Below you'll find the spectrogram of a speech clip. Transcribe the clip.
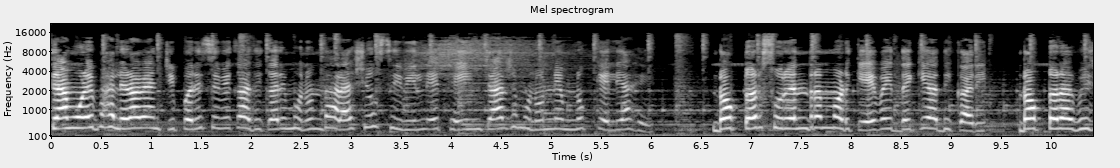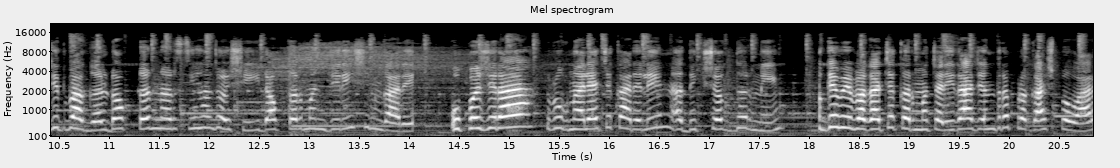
त्यामुळे भालेराव यांची परिसेविका अधिकारी म्हणून धाराशिव सिव्हिल येथे इन्चार्ज म्हणून नेमणूक केली आहे. डॉक्टर सुरेंद्र मडके वैद्यकीय अधिकारी doctor Abhijit Bagal doctor Narsinh Joshi doctor Manjiri Shingare उपजिरा रुग्णालयाचे कार्यालयीन अधीक्षक धरणे आरोग्य विभागाचे कर्मचारी राजेंद्र प्रकाश पवार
